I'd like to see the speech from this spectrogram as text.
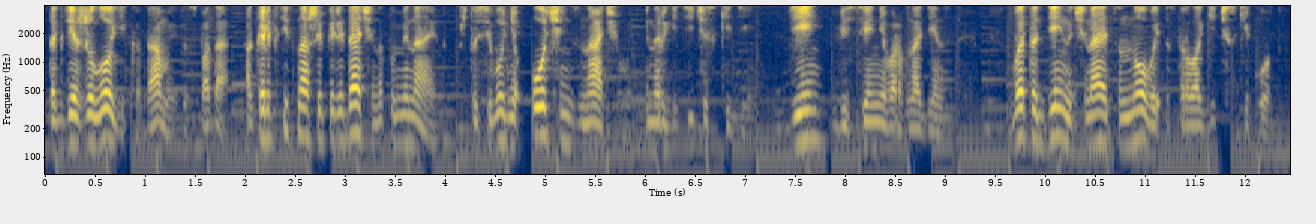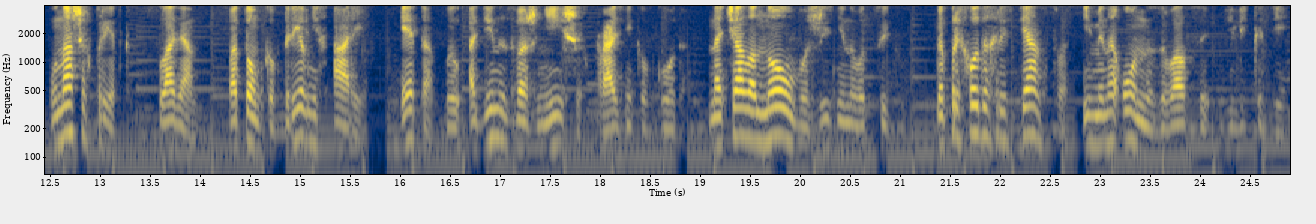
Да где же логика, дамы и господа? А коллектив нашей передачи напоминает, что сегодня очень значимый энергетический день. День весеннего равноденствия. В этот день начинается новый астрологический год. У наших предков, славян, потомков древних ариев, это был один из важнейших праздников года. Начало нового жизненного цикла. До прихода христианства именно он назывался Великий день.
